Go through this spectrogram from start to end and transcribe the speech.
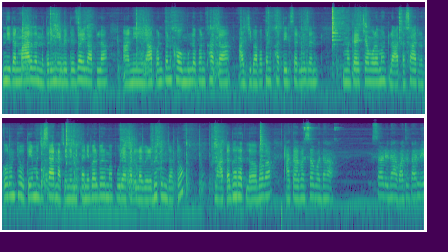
निदान महाराजांना तरी नैवेद्य जाईल आपला. आणि आपण पण खाऊ मुलं पण खाता आजी बाबा पण खातील सर्वजण. मग त्याच्यामुळं म्हटलं आता सारण करून ठेवते. म्हणजे सारणाच्या निमित्ताने बरोबर मग पुऱ्या करायला वेळ भेटून जातो. मग आता घरातलं बघा. आता बस सव्वा दहा. साडे दहा वाजत आले.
